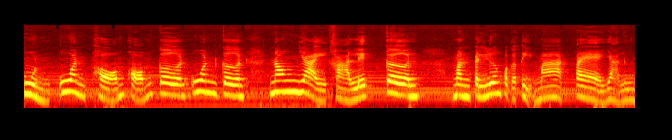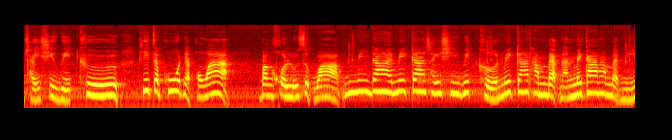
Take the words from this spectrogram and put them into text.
หุ่น อ้วนผอมผอมเกิน อ้วนเกินน่องใหญ่ขาเล็กเกิน มันเป็นเรื่องปกติมาก แต่อย่าลืมใช้ชีวิตคือที่จะพูดเนี่ยเพราะว่าบางคนรู้สึกว่าไม่ได้ไม่กล้าใช้ชีวิตเขิน ไม่กล้าทำแบบนั้น ไม่กล้าทำแบบนี้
